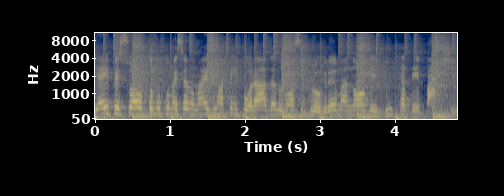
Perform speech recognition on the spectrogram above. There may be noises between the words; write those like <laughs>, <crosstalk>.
E aí, pessoal, estamos começando mais uma temporada do nosso programa Nova Educa Debate.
